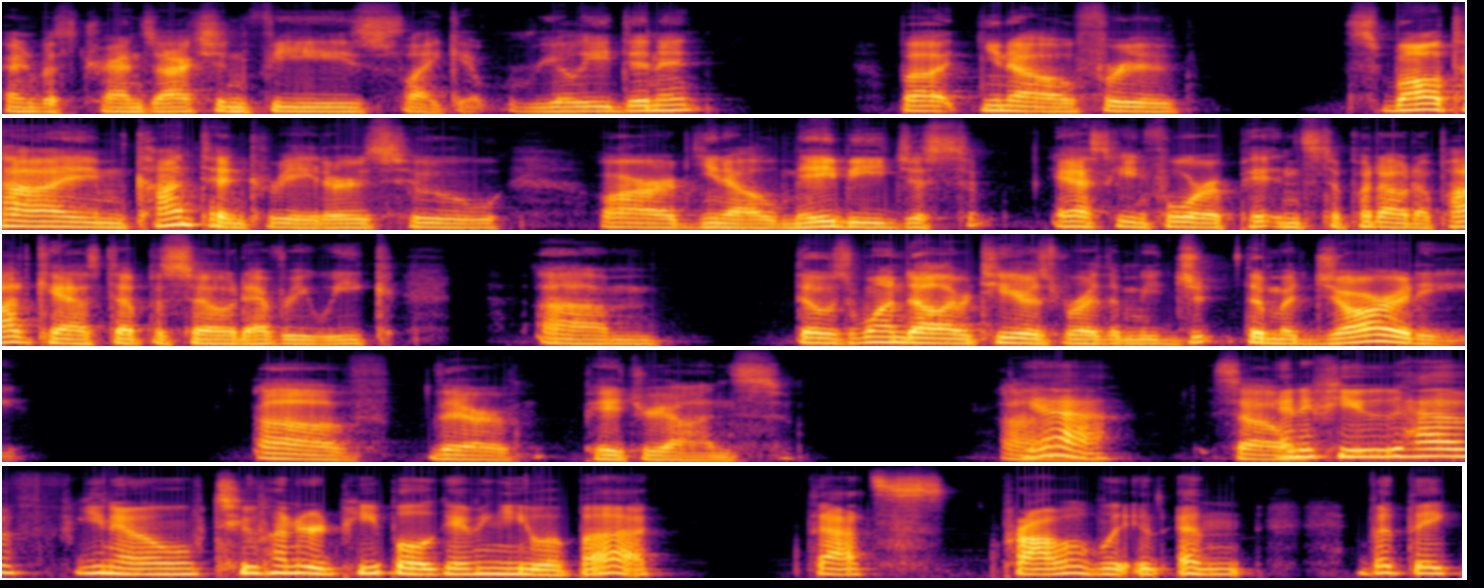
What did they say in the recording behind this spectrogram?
And with transaction fees, like it really didn't. But, you know, for small time content creators who are, you know, maybe just asking for a pittance to put out a podcast episode every week, um, those one dollar tiers were the maj- the majority of their Patreons. Um, yeah. So And if you have, you know, 200 people giving you a buck, that's probably and but they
